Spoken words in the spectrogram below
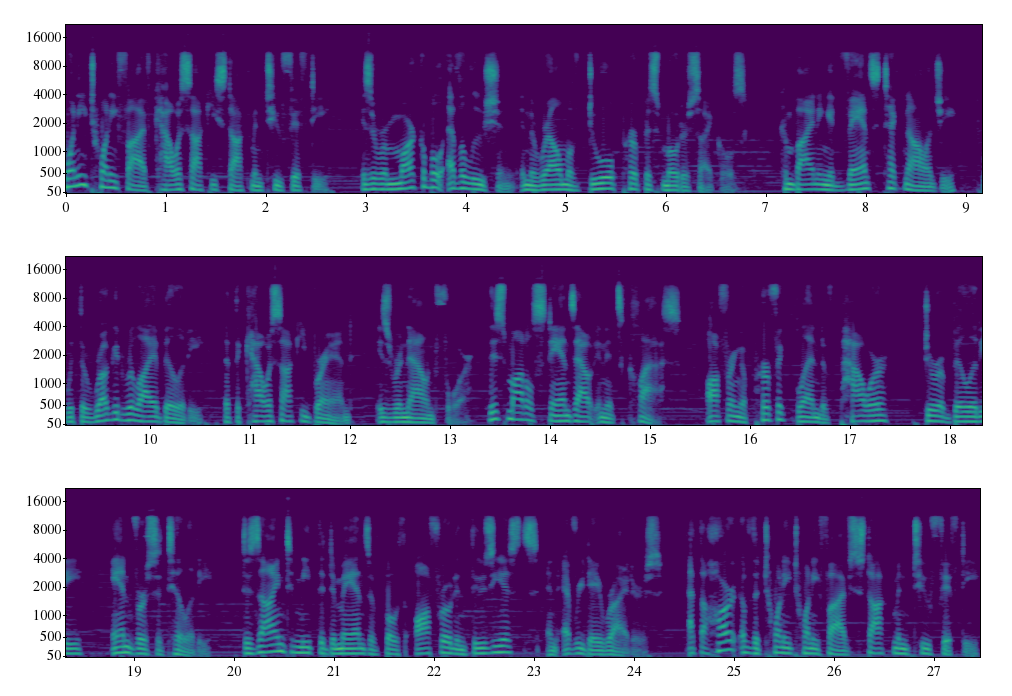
2025 Kawasaki Stockman 250 is a remarkable evolution in the realm of dual-purpose motorcycles, combining advanced technology with the rugged reliability that the Kawasaki brand is renowned for. This model stands out in its class, offering a perfect blend of power, durability, and versatility, designed to meet the demands of both off-road enthusiasts and everyday riders. At the heart of the 2025 Stockman 250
